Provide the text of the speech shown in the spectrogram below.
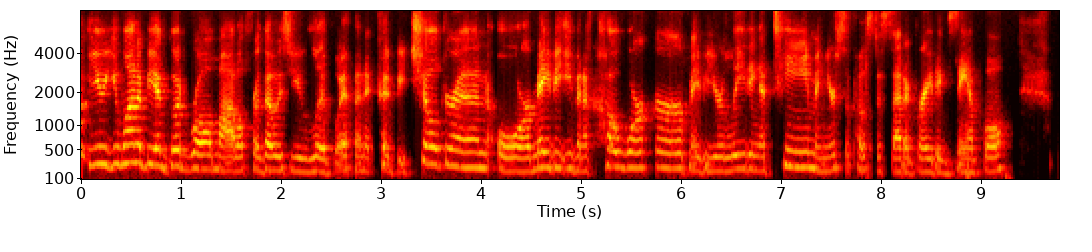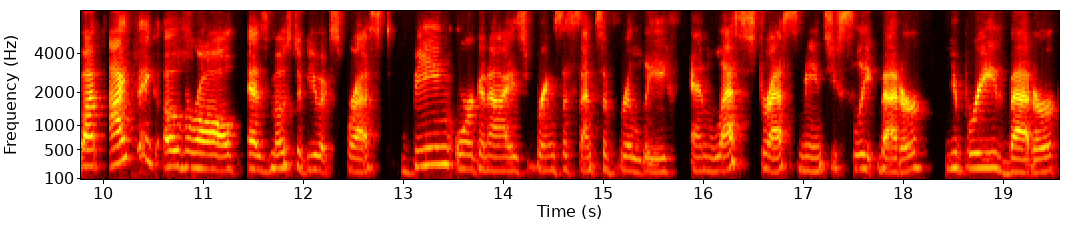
of you, you want to be a good role model for those you live with. And it could be children or maybe even a coworker. Maybe you're leading a team and you're supposed to set a great example. But I think overall, as most of you expressed, being organized brings a sense of relief and less stress means you sleep better, you breathe better,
